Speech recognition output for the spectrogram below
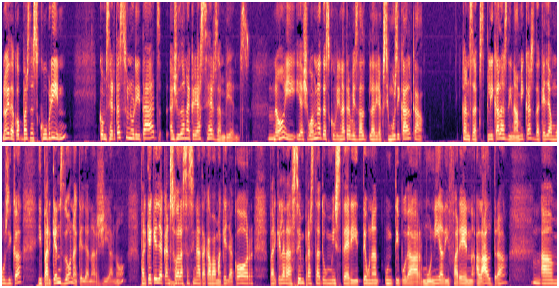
No? I de cop vas descobrint com certes sonoritats ajuden a crear certs ambients. Mm. No? I, I això ho hem anat descobrint a través de la direcció musical que que ens explica les dinàmiques d'aquella música i per què ens dona aquella energia, no? Per què aquella cançó de l'assassinat acaba amb aquell acord, per què la de sempre ha estat un misteri té una, un tipus d'harmonia diferent a l'altra. Mm. Um,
